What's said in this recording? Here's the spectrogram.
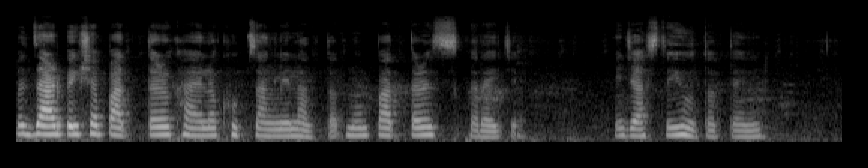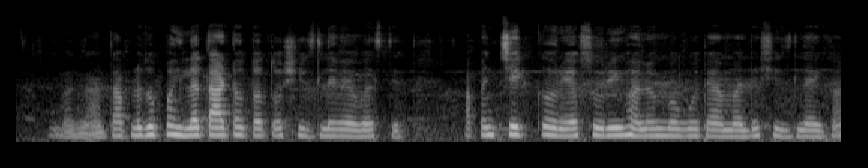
पण जाडपेक्षा पातळ खायला खूप चांगले लागतात. मग पातळच करायचे. जास्तही होतात त्याने. बघा आता आपला जो पहिला ताट होता तो शिजले व्यवस्थित. आपण चेक करूया. सुरी घालून बघू त्यामध्ये शिजलं आहे का?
